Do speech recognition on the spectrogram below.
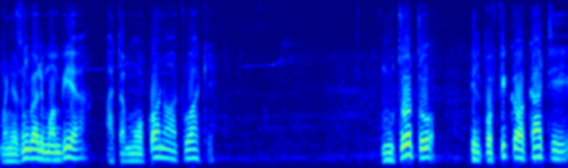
Mwenyezi Mungu alimwambia atamuokoa na watu wake. Mtoto ilipofika wakati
